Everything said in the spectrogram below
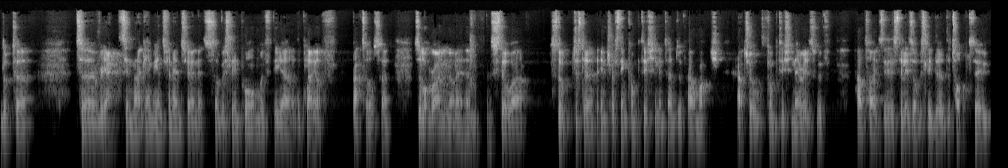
look to to react in that game against Venezia. And it's obviously important with the uh, the playoff battle. So there's a lot riding on it, and it's still uh, still just an interesting competition in terms of how much actual competition there is with how tight it still is. Obviously, the the top two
